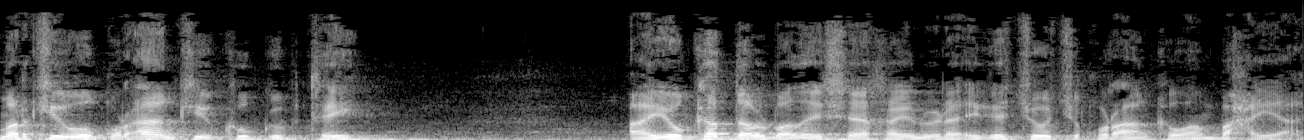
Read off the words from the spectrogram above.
Markii uu qur'aankii ku gubtay ayuu ka dalbaday sheekha inuu yidhaha iga jooji qur'aanka waan baxayaa.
